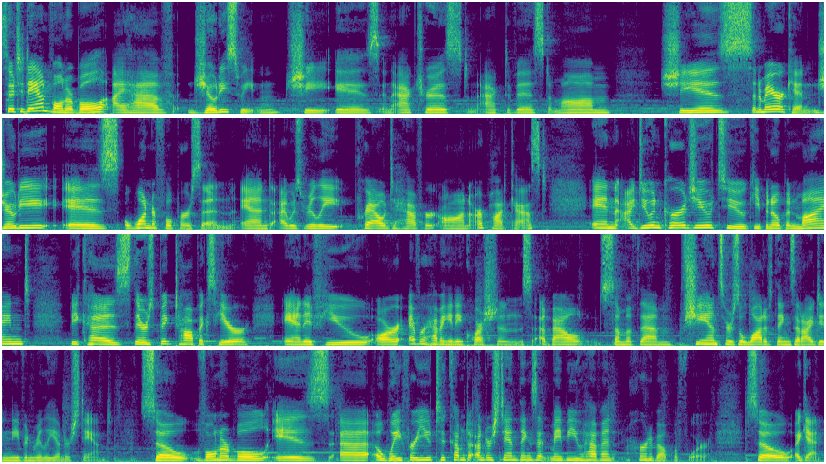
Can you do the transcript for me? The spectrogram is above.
So today on Vulnerable, I have Jodie Sweetin. She is an actress, an activist, a mom. She is an American. Jodie is a wonderful person, and I was really proud to have her on our podcast. And I do encourage you to keep an open mind because there's big topics here. And if you are ever having any questions about some of them, she answers a lot of things that I didn't even really understand. So, Vulnerable is uh, a way for you to come to understand things that maybe you haven't heard about before. So, again,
